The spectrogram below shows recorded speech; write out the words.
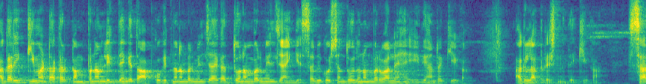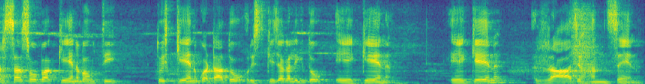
अगर ये किम हटाकर कंपनम लिख देंगे तो आपको कितना नंबर मिल जाएगा? दो नंबर मिल जाएँगे। सभी क्वेश्चन दो दो नंबर वाले हैं, ये ध्यान रखिएगा। अगला प्रश्न देखिएगा। सरसा शोभा केन बहुती? तो इस केन को हटा दो और इसकी जगह लिख दो एकेन एकेन राजहंसेन।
